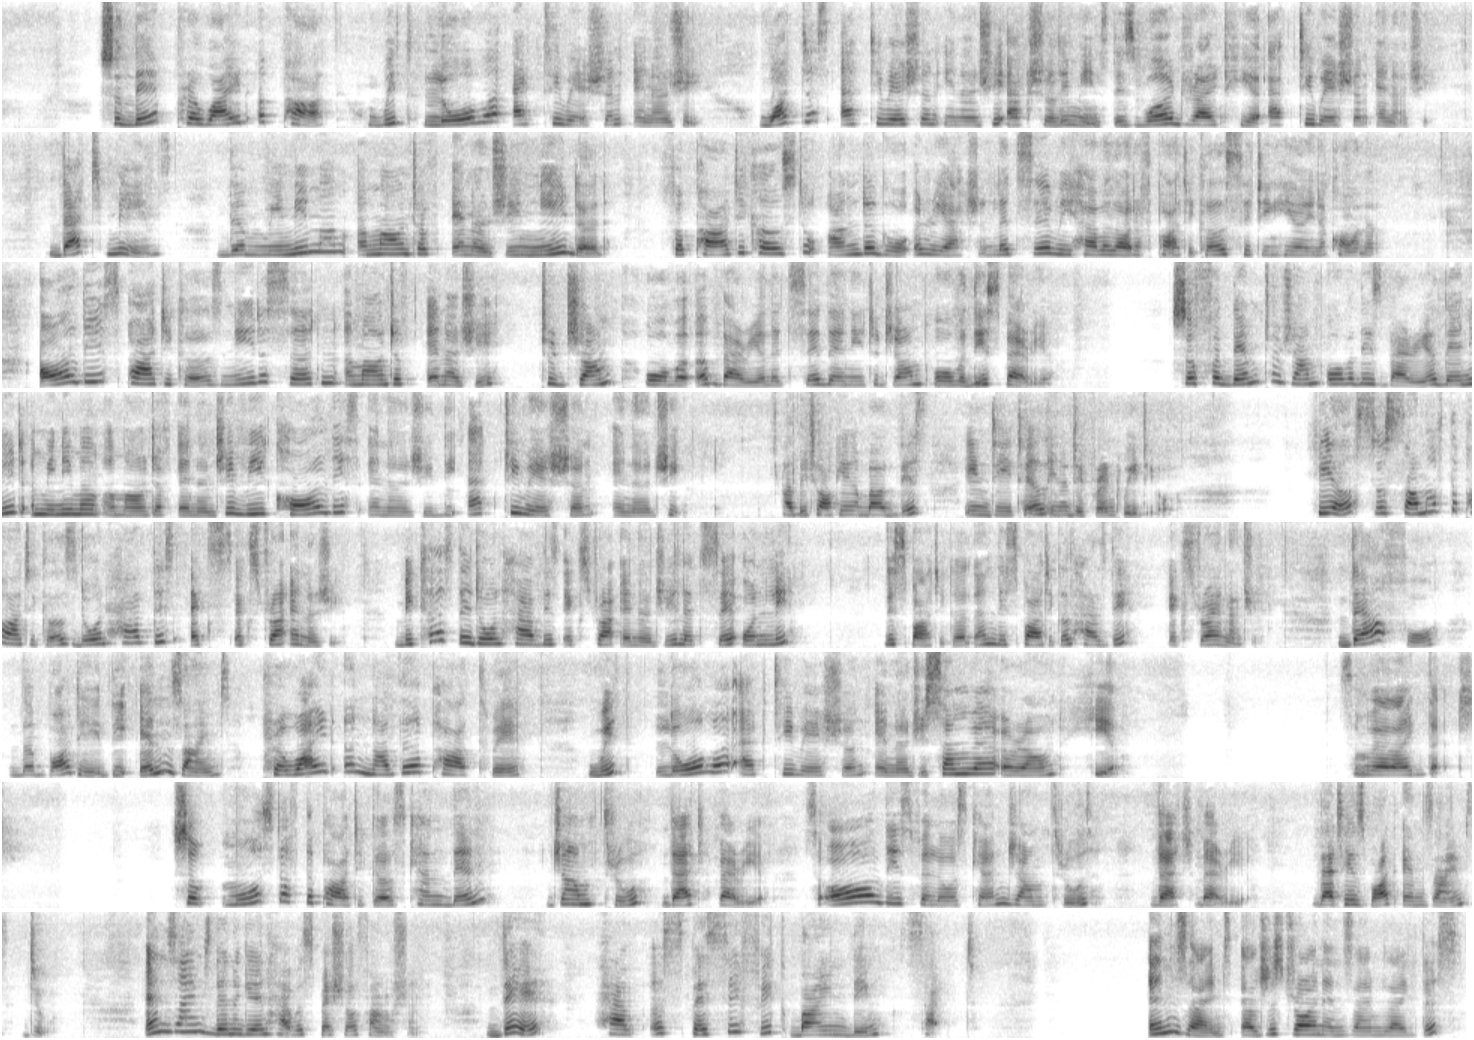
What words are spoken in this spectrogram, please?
So they provide a path with lower activation energy. What does activation energy actually means? This word right here, activation energy. That means the minimum amount of energy needed for particles to undergo a reaction. Let's say we have a lot of particles sitting here in a corner all these particles need a certain amount of energy to jump over a barrier. Let's say they need to jump over this barrier. So for them to jump over this barrier, they need a minimum amount of energy. We call this energy the activation energy. I'll be talking about this in detail in a different video. Here, so some of the particles don't have this ex extra energy because they don't have this extra energy let's say only this particle and this particle has the extra energy. Therefore the body the enzymes provide another pathway with lower activation energy somewhere around here. Somewhere like that. So most of the particles can then jump through that barrier so all these fellows can jump through that barrier. That is what enzymes do. Enzymes then again have a special function. They have a specific binding site. Enzymes, I'll just draw an enzyme like this.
